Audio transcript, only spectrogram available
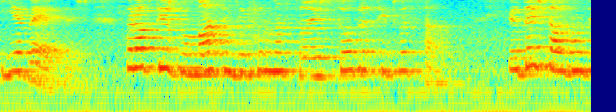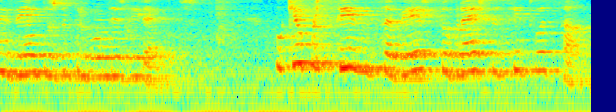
e abertas para obteres o máximo de informações sobre a situação. Eu deixo alguns exemplos de perguntas diretas. O que eu preciso saber sobre esta situação?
